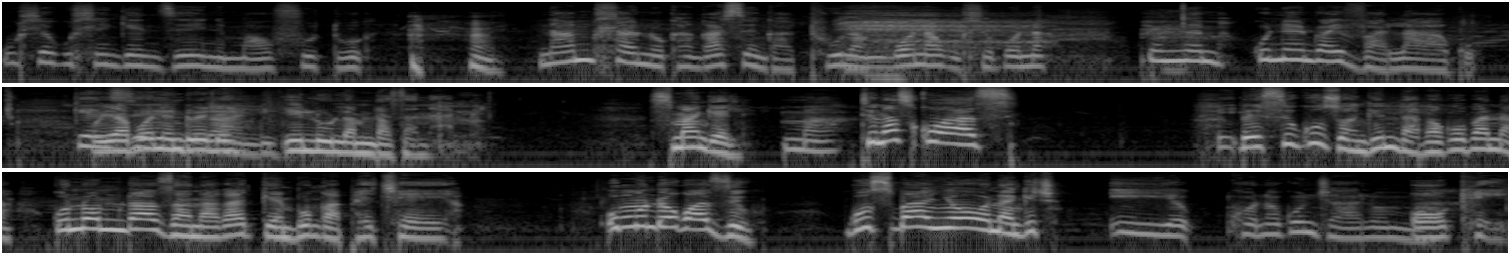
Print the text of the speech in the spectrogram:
uhle kuhle ngenzeni mawufuduka namhla nokho angase ngathula ngibona kuhle bona uncema kunento ayivalako. Uyabona into le? ilula mntazanami simangele ma. thina sikwazi. Besikuzwa ngendaba kobana kunomntazana kagembe ungaphetsheya umuntu okwaziko kusibanyona ngitsho iye khona kunjalo ma. Okay.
